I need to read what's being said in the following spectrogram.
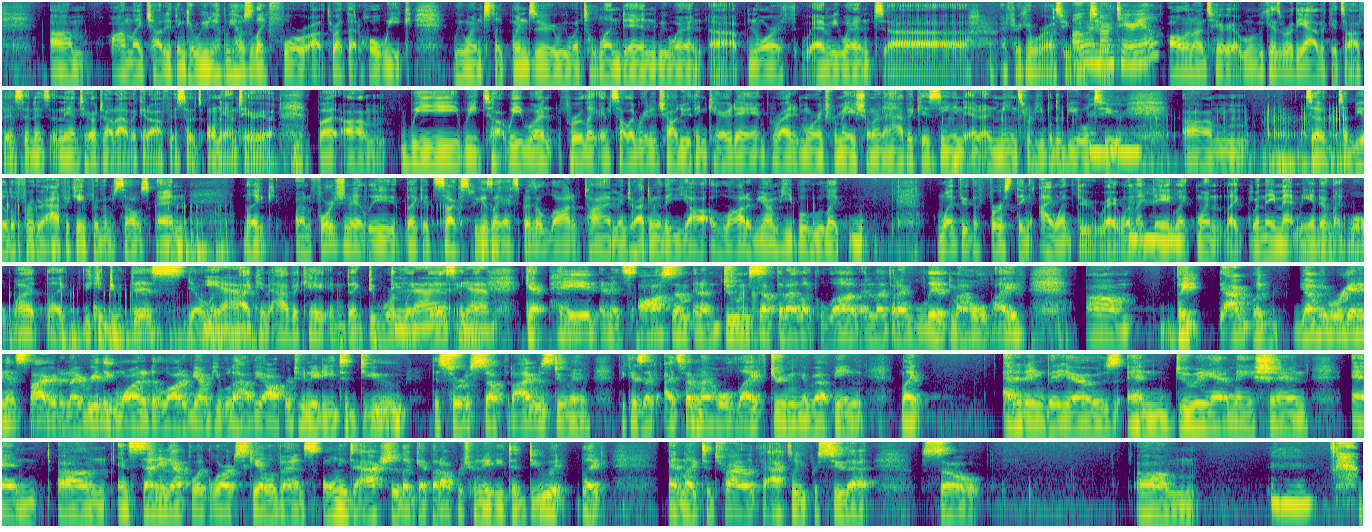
um, on like Child Youth and Care. We we hosted like four uh, throughout that whole week. We went to like Windsor, we went to London, we went uh, up north, and we went. Uh, I forget where else we All went. All in to. Ontario. All in Ontario. Well, because we're the Advocate's office, and it's in the Ontario Child Advocate office, so it's only Ontario. But um, we we taught we went for like and celebrated Child Youth and Care Day and provided more information on advocacy and, and means for people to be able mm-hmm. to um, to to be able to further advocate for themselves and like unfortunately like it sucks because like I spent a lot of time interacting with a, a lot of young people who like went through the first thing I went through, right? When like mm-hmm. they like when like when they met me and they're like, "Well, what? Like you can do this, yo, like yeah. I can advocate and like do work do like that, this and yeah. like get paid and it's awesome and I'm doing stuff that I like love and like that I've lived my whole life." Um but I, like young people were getting inspired and I really wanted a lot of young people to have the opportunity to do the sort of stuff that I was doing because like I spent my whole life dreaming about being like editing videos and doing animation and um, and setting up like large scale events only to actually like get that opportunity to do it like and like to try like to actively pursue that so um mm-hmm.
